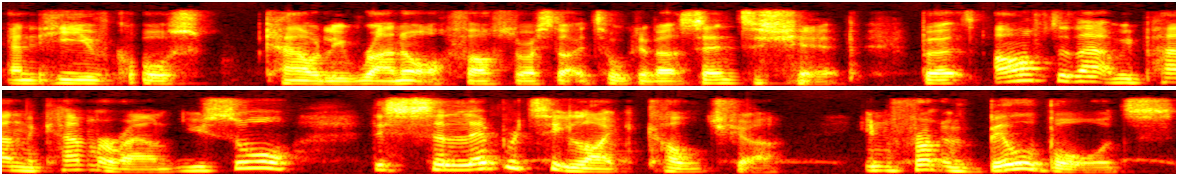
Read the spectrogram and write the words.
and he, of course, cowardly ran off after I started talking about censorship. But after that, we panned the camera around. You saw this celebrity-like culture in front of billboards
